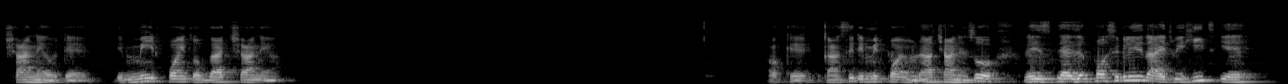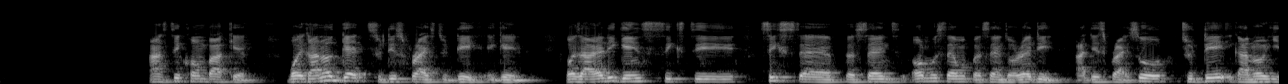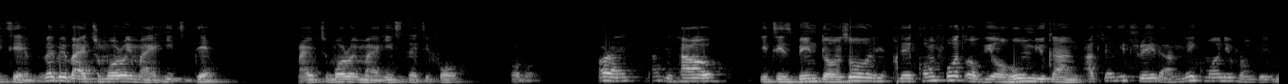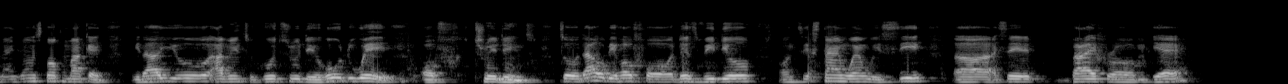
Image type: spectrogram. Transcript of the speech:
channel there the midpoint of that channel okay you can see the midpoint on that channel so there's there's a possibility that it will hit here and still come back here but it cannot get to this price today again because I already gained 66 uh, percent, almost 7 percent already at this price. So today it cannot hit here. Maybe by tomorrow it might hit there. By tomorrow it might hit 34 All right, that is how it is being done. So the comfort of your home, you can actually trade and make money from the Nigerian stock market without you having to go through the whole way of trading. So that will be all for this video. Until next time when we see, uh, I say bye from here.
